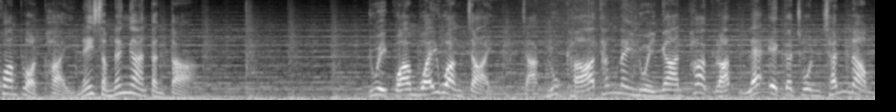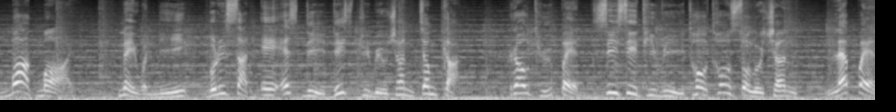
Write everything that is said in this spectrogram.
ความปลอดภัยในสำนักงงานต่างๆ ด้วยความไว้วางใจจากลูกค้าทั้งในหน่วยงานภาครัฐ และเอกชนชั้นนำมากมาย ในวันนี้บริษัท ASD Distribution จำกัด เราถือเป็น CCTV Total Solution และเป็น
